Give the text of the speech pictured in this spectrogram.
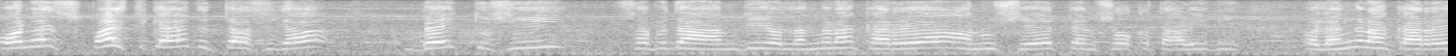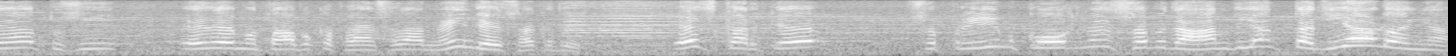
ਉਹਨੇ ਸਪਸ਼ਟ ਕਹਿ ਦਿੱਤਾ ਸੀਗਾ ਬਈ ਤੁਸੀਂ ਸੰਵਿਧਾਨ ਦੀ ਉਲੰਘਣਾ ਕਰ ਰਹੇ ਆ ਅਨੁਛੇਦ 341 ਦੀ ਉਲੰਘਣਾ ਕਰ ਰਹੇ ਆ ਤੁਸੀਂ ਇਹਦੇ ਮੁਤਾਬਕ ਫੈਸਲਾ ਨਹੀਂ ਦੇ ਸਕਦੇ। ਇਸ ਕਰਕੇ ਸੁਪਰੀਮ ਕੋਰਟ ਨੇ ਸੰਵਿਧਾਨ ਦੀਆਂ ਧੱਜੀਆਂ ਉਡਾਈਆਂ।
